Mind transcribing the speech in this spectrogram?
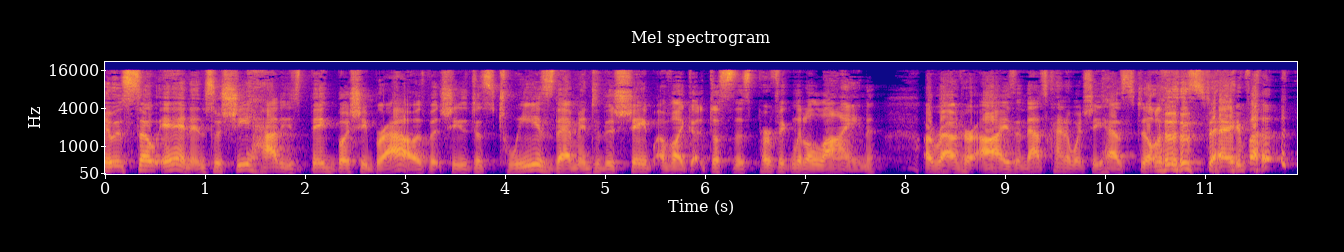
It was so in. And so she had these big bushy brows, but she just tweezed them into this shape of like a, just this perfect little line around her eyes. And that's kind of what she has still to this day. But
